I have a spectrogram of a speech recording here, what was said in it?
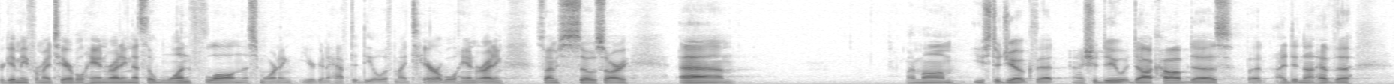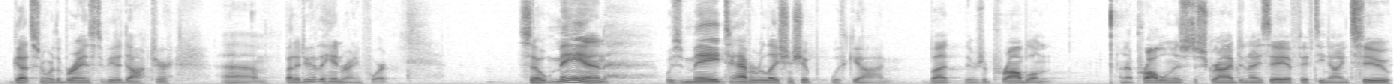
Forgive me for my terrible handwriting. That's the one flaw in this morning. You're going to have to deal with my terrible handwriting. So I'm so sorry. Um, my mom used to joke that I should do what Doc Hobb does, but I did not have the guts nor the brains to be a doctor. Um, but I do have the handwriting for it. So, man was made to have a relationship with God, but there's a problem, and that problem is described in Isaiah 59 2.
